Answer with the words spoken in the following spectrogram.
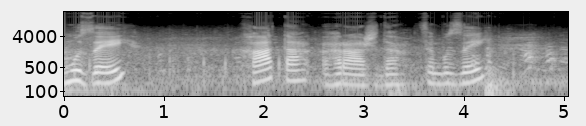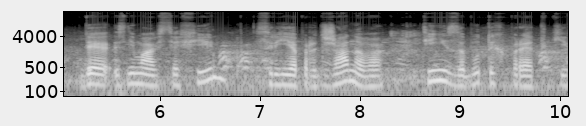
музей Хата Гражда. Це музей, де знімався фільм Сергія Браджанова Тіні забутих предків.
